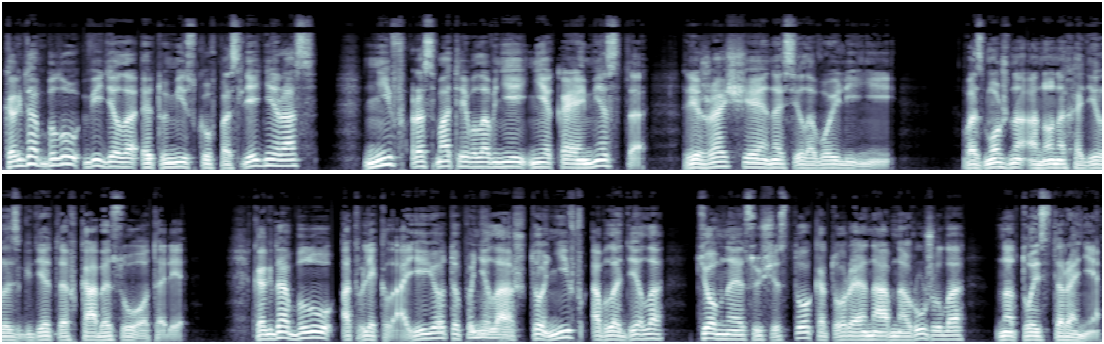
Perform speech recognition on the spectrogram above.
Когда Блу видела эту миску в последний раз, Ниф рассматривала в ней некое место, лежащее на силовой линии. Возможно, оно находилось где-то в Кабесуотере. Когда Блу отвлекла ее, то поняла, что Ниф овладела темное существо, которое она обнаружила на той стороне.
